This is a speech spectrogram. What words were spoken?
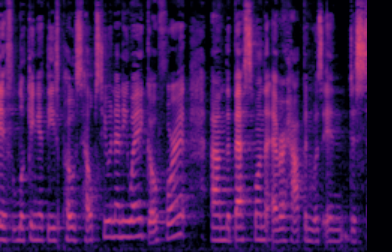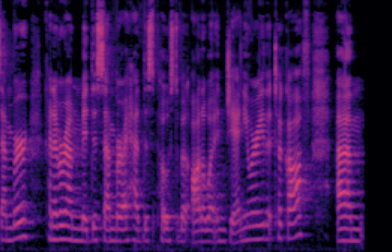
if looking at these posts helps you in any way, go for it. Um, the best one that ever happened was in December, kind of around mid December. I had this post about Ottawa in January that took off. Um,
